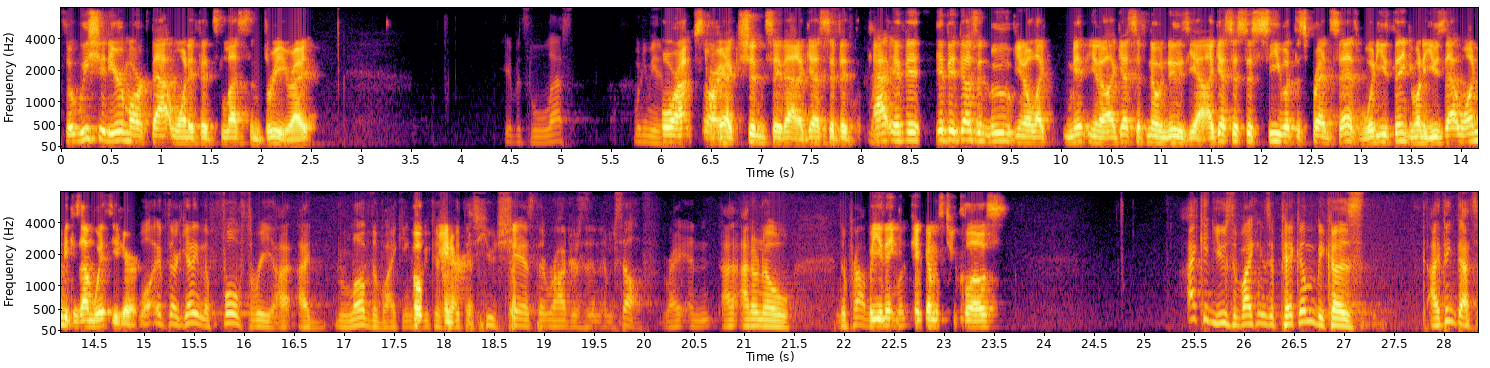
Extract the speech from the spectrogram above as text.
so we should earmark that one if it's less than three, right? If it's less, what do you mean? Or I'm sorry, I shouldn't say that. I guess if it if it if it doesn't move, you know, like you know, I guess if no news, yeah, I guess it's just see what the spread says. What do you think? You want to use that one because I'm with you here. Well, if they're getting the full three, I, I love the Vikings Oh, because Painter. get this huge chance that Rodgers isn't himself, right? And I, I don't know. They're probably. But you think Pickham's too close? I could use the Vikings to pick them because I think that's.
